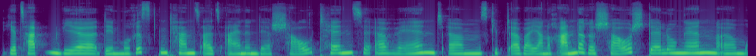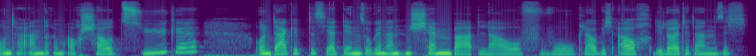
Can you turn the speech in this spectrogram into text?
Jetzt hatten wir den Moriskentanz als einen der Schautänze erwähnt. Ähm, es gibt aber ja noch andere Schaustellungen, ähm, unter anderem auch Schauzüge. Und da gibt es ja den sogenannten Schembadlauf, wo, glaube ich, auch die Leute dann sich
